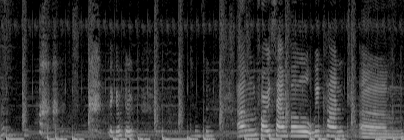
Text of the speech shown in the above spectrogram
take a picture um for example we can't um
